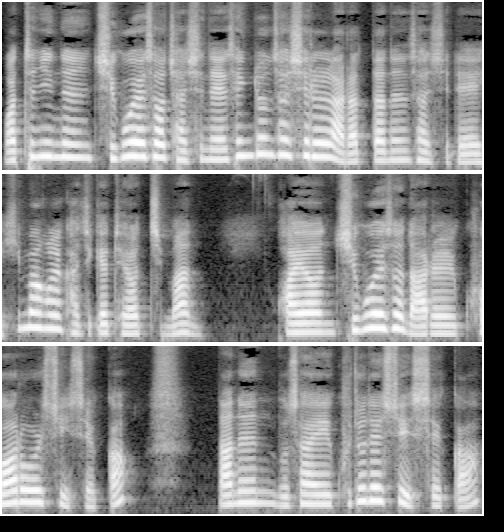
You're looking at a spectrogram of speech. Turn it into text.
와트니는 지구에서 자신의 생존 사실을 알았다는 사실에 희망을 가지게 되었지만 과연 지구에서 나를 구하러 올 수 있을까? 나는 무사히 구조될 수 있을까?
